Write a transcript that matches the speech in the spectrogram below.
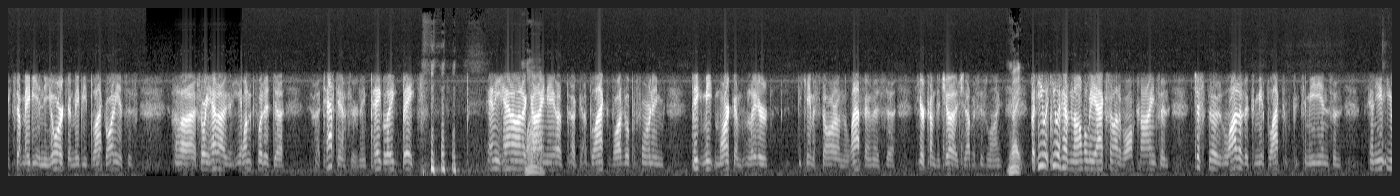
except maybe in New York and maybe black audiences. Uh, so he had a he had one-footed uh, a tap dancer named Peg Leg Bates, and he had on a Wow. guy named a, a, a black vaudeville performer named Pig Meat Markham, who later became a star on the Laugh-In as uh, "Here Come the Judge." That was his line. Right. But he would he would have novelty acts on of all kinds, and just a lot of the com- black c- comedians, and and you you,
